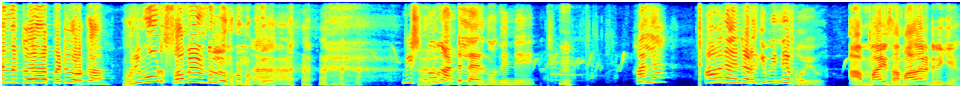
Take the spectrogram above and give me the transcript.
എന്നിട്ട് ആ പെട്ടി തുറക്കാം. ഒരുപാട് സമയമുണ്ടല്ലോ നമുക്ക്. വിഷ്ണു കണ്ടില്ലായിരുന്നോ നിന്നെ? അല്ല അവൻ അതിന്റെ ഇടയ്ക്ക് പിന്നെ പോയോ? അമ്മായി സമാധാനായിട്ടിരിക്കുക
